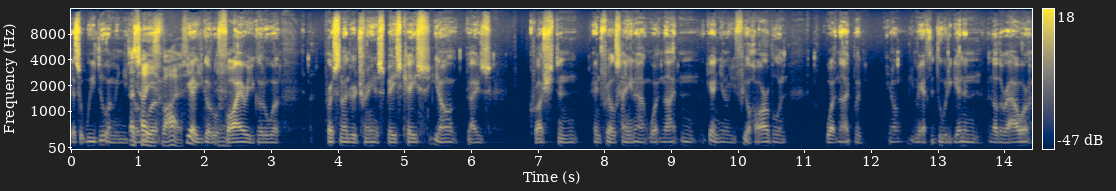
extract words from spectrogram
that's what we do. I mean, you that's how you a, survive. Yeah, you go to a yeah. fire, you go to a person under a train, a space case. You know, guys crushed and entrails hanging out, and whatnot. And again, you know, you feel horrible and whatnot, but you know, you may have to do it again in another hour.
